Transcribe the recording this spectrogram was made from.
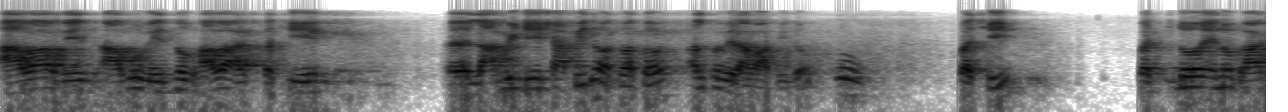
આવા વેદ આવો વેદનો ભાવાર્થ પછી એક લાંબી ડેશ આપી દો અથવા તો અલ્પ વિરામ આપી દો. પછી બચલો એનો ભાગ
